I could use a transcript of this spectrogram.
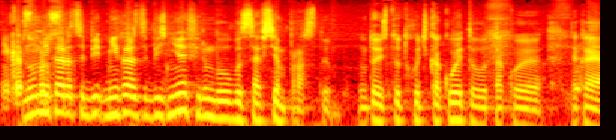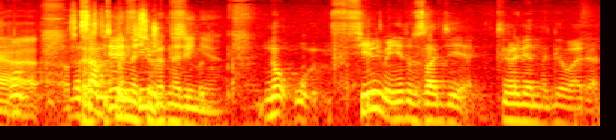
Мне кажется, ну, просто... мне, кажется, мне кажется, без нее фильм был бы совсем простым. Ну, то есть тут хоть какое-то вот такое, такая ну, второстепенная сюжетная фильм, линия. Ну, в фильме нету злодея, откровенно говоря.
